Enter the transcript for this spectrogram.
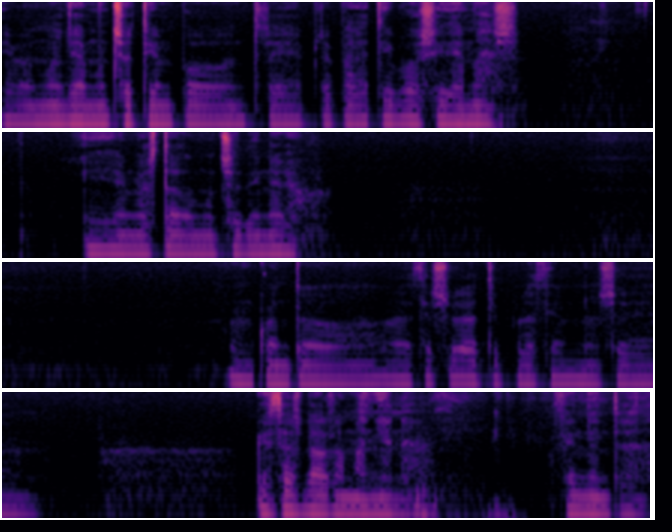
Llevamos ya mucho tiempo entre preparativos y demás. Y han gastado mucho dinero. En cuanto a acceso a la tripulación, no sé. Quizás lo haga mañana. Fin de entrada.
